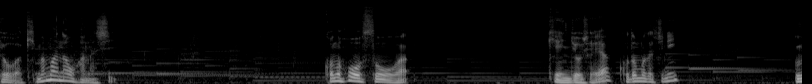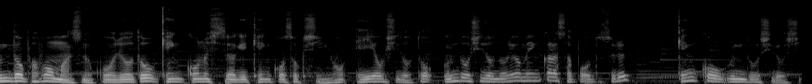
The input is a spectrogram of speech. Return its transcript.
今日は気ままなお話。この放送は健常者や子どもたちに運動パフォーマンスの向上と健康の質上げ健康促進を栄養指導と運動指導の両面からサポートする健康運動指導士。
